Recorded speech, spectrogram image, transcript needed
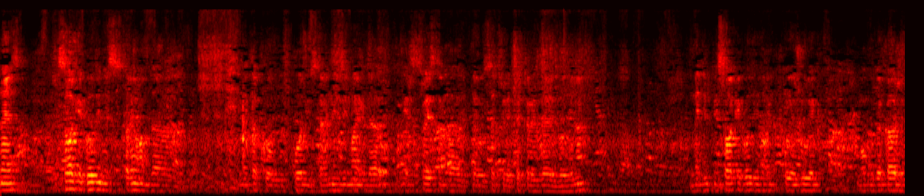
Ne, svake godine se spremam da nekako u spornim stranizima i da jer sam svjestan da evo sad ću već 49 godina. Međutim, svake godine nekako još uvijek mogu da kažem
